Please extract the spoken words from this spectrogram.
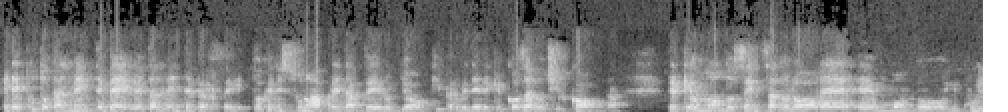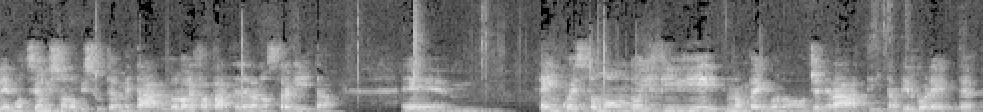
ed è tutto talmente bello e talmente perfetto che nessuno apre davvero gli occhi per vedere che cosa lo circonda. Perché un mondo senza dolore è un mondo in cui le emozioni sono vissute a metà, il dolore fa parte della nostra vita. E, e in questo mondo i figli non vengono generati, tra virgolette,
